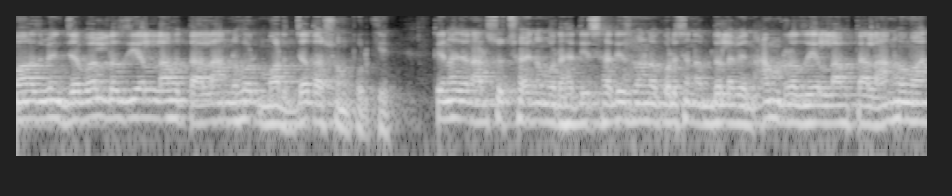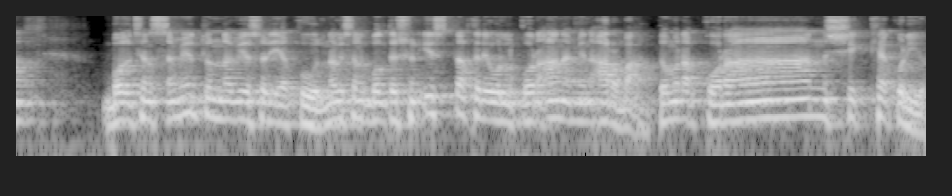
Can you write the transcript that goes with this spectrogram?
মহাজবিন জবাল রাজি আল্লাহ তালাহর মর্যাদা সম্পর্কে। তিন হাজার আটশো ছয় নম্বর হাদিস হাদিস বর্ণনা করেছেন আবদুল্লাহ বিন আম রাজি আল্লাহ তালাহমা বলছেন সামিয়তুল নবী সরিয়াকুল নবী সাল বলতে শুন ইস্তাকরে উল কোরআন আমিন আরবা। তোমরা কোরআন শিক্ষা করিও।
